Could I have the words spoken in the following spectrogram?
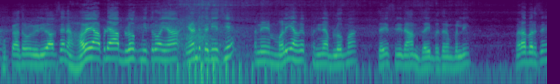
ભૂકા તોડ વીડિયો આવશે ને. હવે આપણે આ બ્લોગ મિત્રો અહીંયા એન્ડ કરીએ છીએ. અને મળીએ હવે ફરીના બ્લોગમાં. જય શ્રી રામ જય બજરંગબલી બરાબર છે?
